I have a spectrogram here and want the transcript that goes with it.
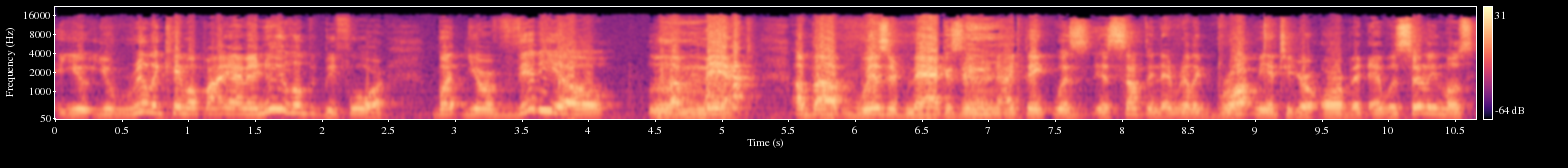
you you really came up. I, I, mean, I knew you a little bit before, but your video lament. About Wizard magazine, I think was is something that really brought me into your orbit. It was certainly the most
